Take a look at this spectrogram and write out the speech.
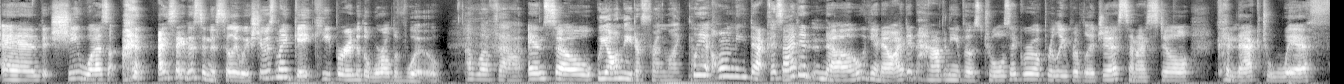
and she was i say this in a silly way she was my gatekeeper into the world of woo I love that. and so We all need a friend like that. we all need that because i didn't know you know i didn't have any of those tools i grew up really religious and i still connect with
